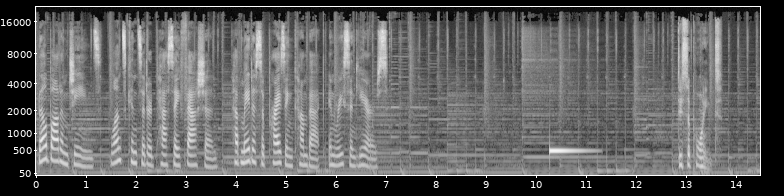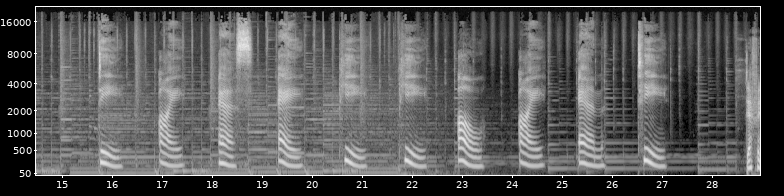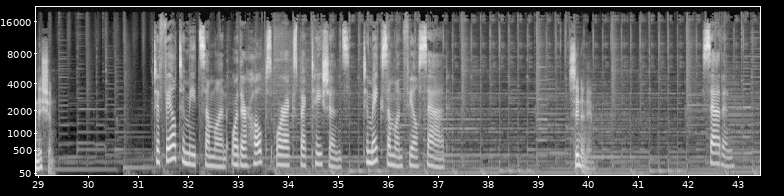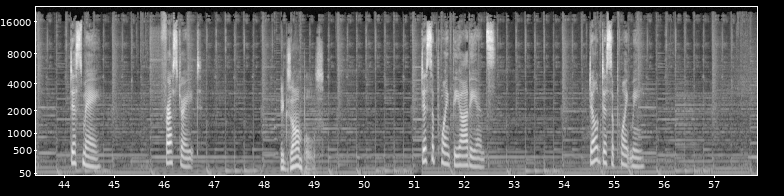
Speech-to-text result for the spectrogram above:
Bell bottom jeans, once considered passe fashion, have made a surprising comeback in recent years. Disappoint. D I S A P P O I N T. Definition. To fail to meet someone or their hopes or expectations, to make someone feel sad. Synonym Sadden, Dismay, Frustrate, Examples Disappoint the audience. Don't disappoint me.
